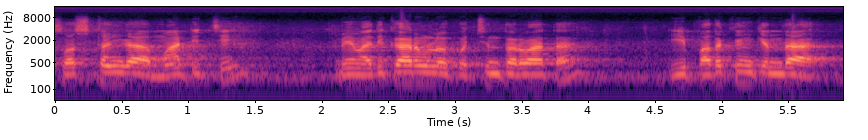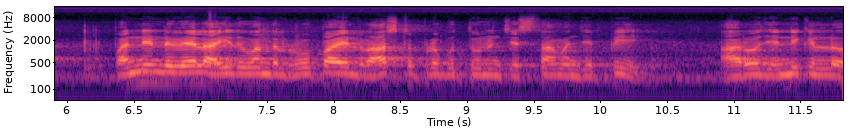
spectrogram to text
స్పష్టంగా మాటిచ్చి మేము అధికారంలోకి వచ్చిన తర్వాత ఈ పథకం కింద పన్నెండు వేల ఐదు వందల రూపాయలు రాష్ట్ర ప్రభుత్వం నుంచి ఇస్తామని చెప్పి ఆ రోజు ఎన్నికల్లో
